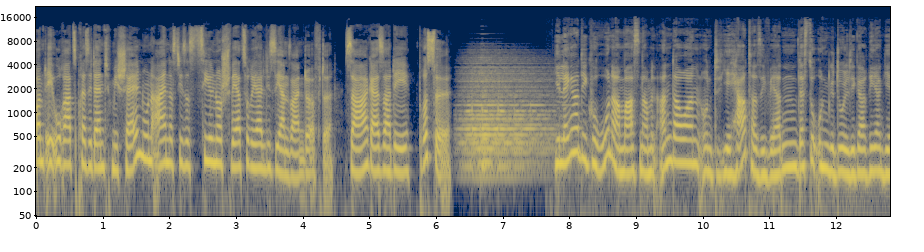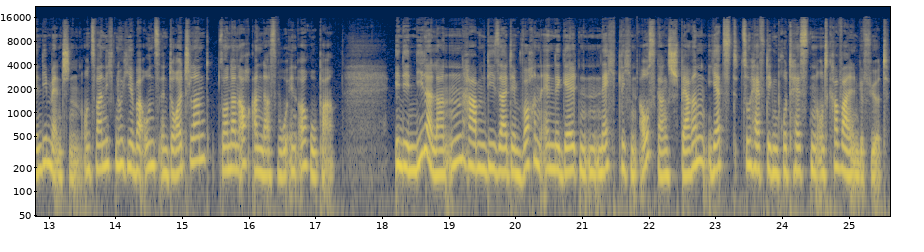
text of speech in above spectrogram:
räumt EU-Ratspräsident Michel nun ein, dass dieses Ziel nur schwer zu realisieren sein dürfte. Saar Gazadeh, Brüssel. Je länger die Corona-Maßnahmen andauern und je härter sie werden, desto ungeduldiger reagieren die Menschen. Und zwar nicht nur hier bei uns in Deutschland, sondern auch anderswo in Europa. In den Niederlanden haben die seit dem Wochenende geltenden nächtlichen Ausgangssperren jetzt zu heftigen Protesten und Krawallen geführt.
